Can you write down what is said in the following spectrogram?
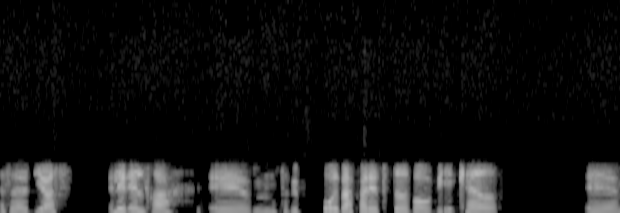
altså de er også lidt ældre, øh, så vi boede i hvert fald et sted, hvor vi ikke havde, øh,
